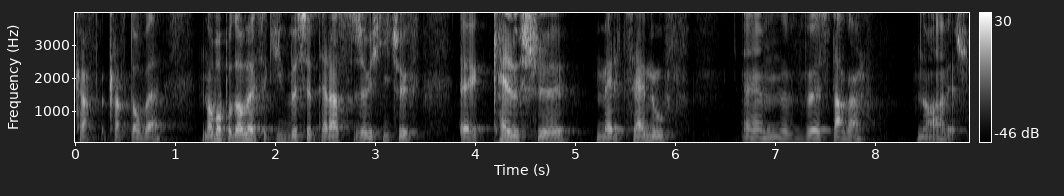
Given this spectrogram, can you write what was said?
kraf, kraftowe. No bo podobno jest jakiś wysyp teraz rzemieślniczych e, kelszy, mercenów em, w Stanach. No a wiesz,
